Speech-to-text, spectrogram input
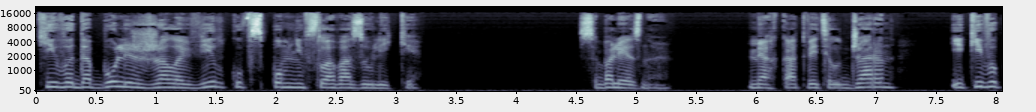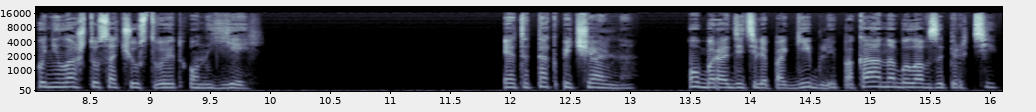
Кива до боли сжала вилку, вспомнив слова Зулики. «Соболезную», — мягко ответил Джарен, и Кива поняла, что сочувствует он ей. «Это так печально. Оба родителя погибли, пока она была в заперти»,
